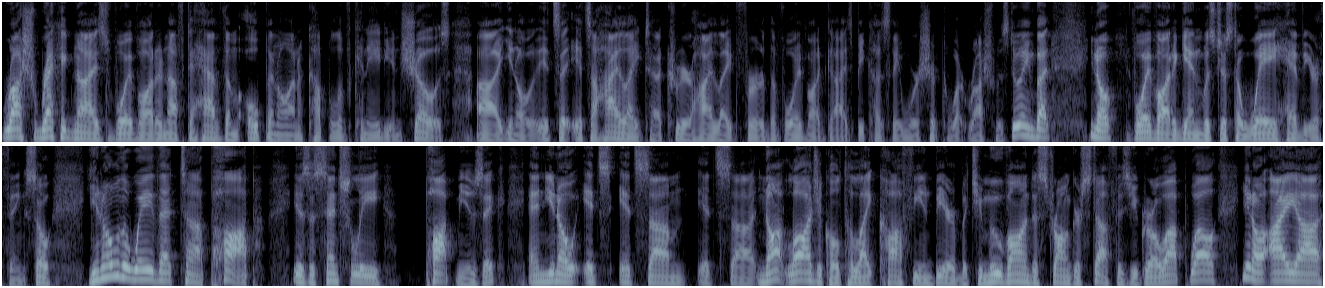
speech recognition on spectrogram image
Rush recognized Voivod enough to have them open on a couple of Canadian shows. Uh, you know, it's a, it's a highlight, a career highlight for the Voivod guys because they worshiped what Rush was doing. But, you know, Voivod, again, was just a way heavier thing. So, you know the way that uh, pop is essentially pop music and you know it's it's um it's uh, not logical to like coffee and beer but you move on to stronger stuff as you grow up. Well you know i uh,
